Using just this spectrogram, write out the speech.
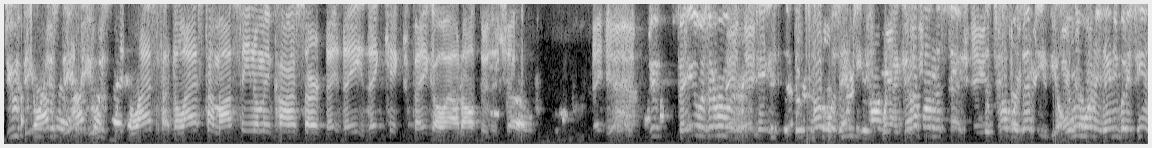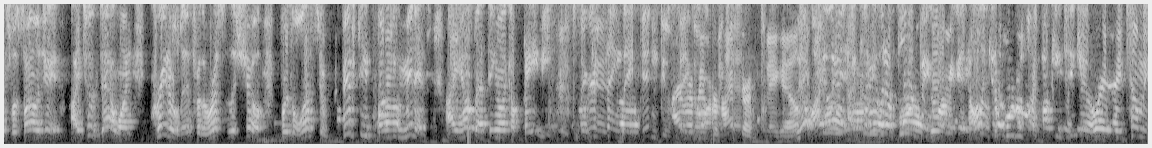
Dude, they were just there. It was the last time. The last time I seen them in concert, they they, they kicked Faygo out all through the show. They did. Dude, Faygo was everywhere. Okay, the tub was empty. When I got up on the stage, the tub was empty. The only one in anybody's hands was Violent J. I took that one, cradled it for the rest of the show. For the less than 50 fucking minutes, I held that thing like a baby. So you're saying they didn't do Faygo remember my Armageddon? Faygo. No, I, couldn't- I couldn't even afford Faygo Armageddon. All I could afford was my fucking ticket. Wait, wait, tell me,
